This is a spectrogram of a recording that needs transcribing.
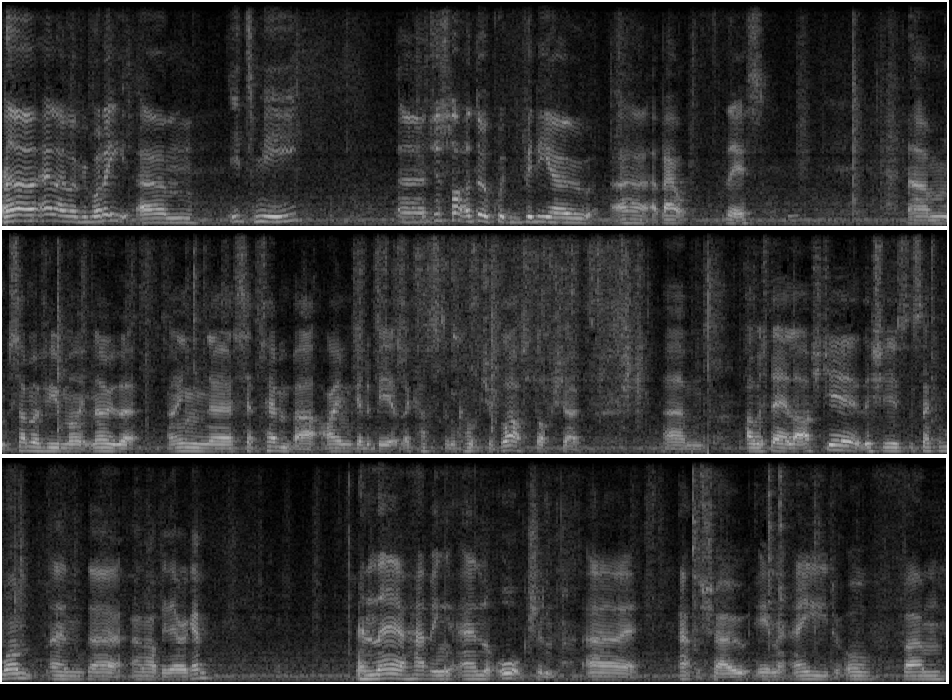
Uh, hello everybody, um, it's me. Uh, just thought I'd do a quick video uh, about this. Um, some of you might know that in uh, September I'm going to be at the Kustom Kulture Blastoff show. Um, I was there last year, this year's the second one, and, uh, and I'll be there again. And they're having an auction uh, at the show in aid of um,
